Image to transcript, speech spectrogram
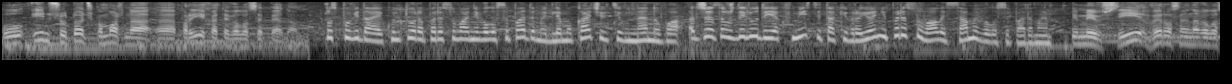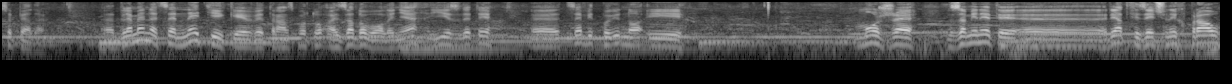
у іншу точку можна проїхати велосипедом. Розповідає, культура пересування велосипедами для мукачівців не нова, адже завжди люди, як в місті, так і в районі, пересувались саме велосипедами. Ми всі виросли на велосипедах. Е, Для мене це не тільки вид транспорту, а й задоволення їздити. Е, Це відповідно і може замінити е, ряд фізичних вправ.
